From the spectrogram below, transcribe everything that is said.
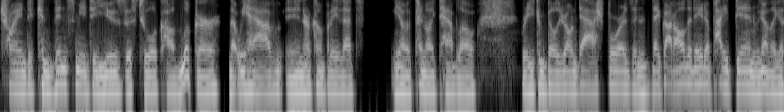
trying to convince me to use this tool called Looker that we have in our company that's you know, kind of like Tableau, where you can build your own dashboards and they've got all the data piped in. We got like a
